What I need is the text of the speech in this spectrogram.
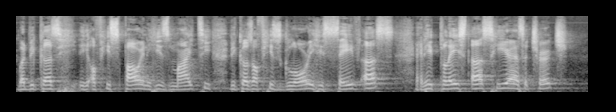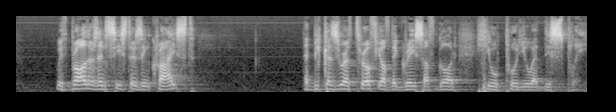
but because of His power and His mighty, because of His glory, He saved us and He placed us here as a church with brothers and sisters in Christ. That because you are a trophy of the grace of God, He will put you at display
